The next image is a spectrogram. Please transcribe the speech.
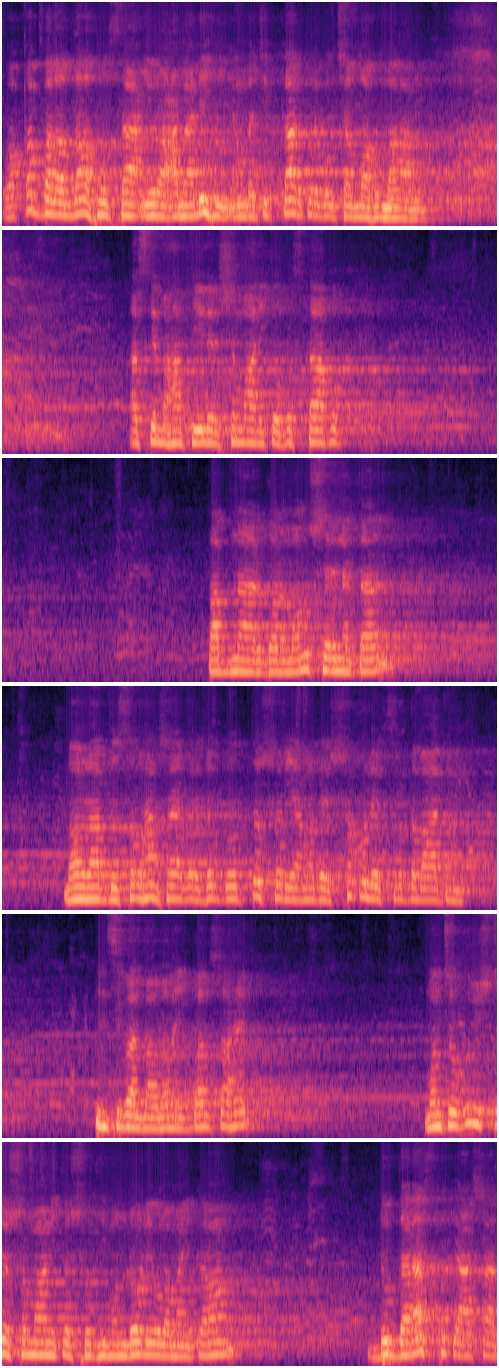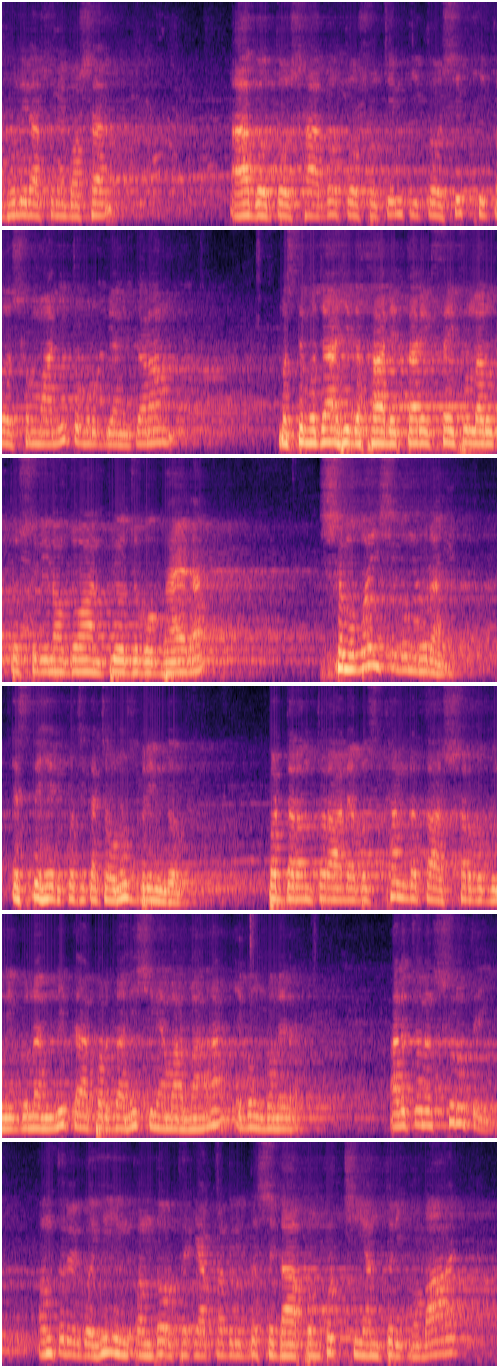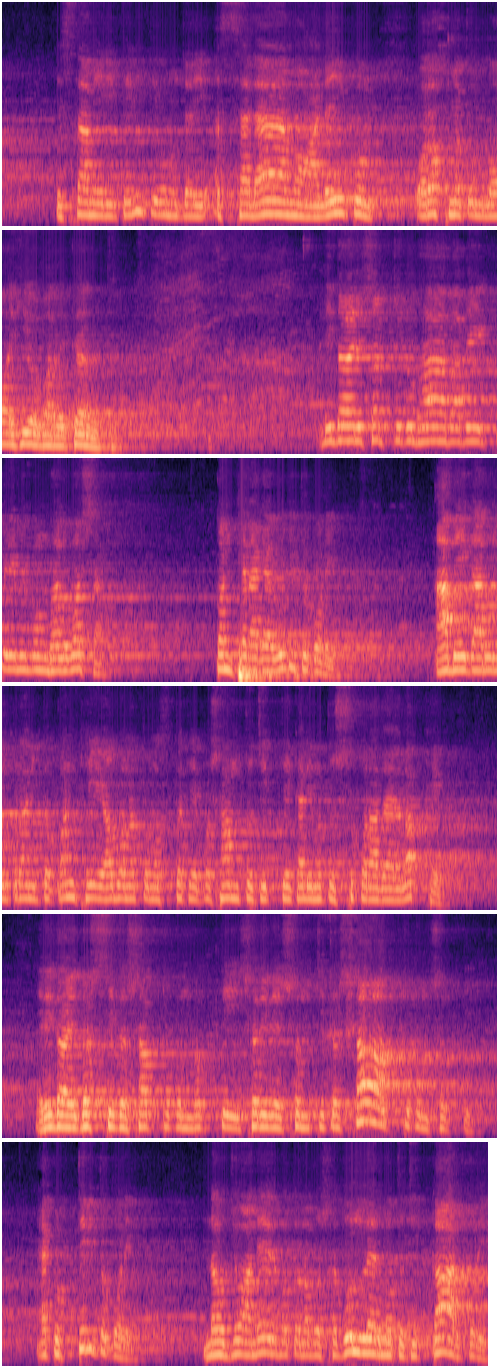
وقبل الله سائر عمله আমরা চিৎকার করে বলছি আল্লাহুম্মা আমিন আজকে মাহফিলের সম্মানিত উপস্থাপক পাবনার গণমানুষের নেতা মৌলানা আব্দুল সোহান সাহেবের যোগ্য উত্তরস্বরী আমাদের সকলের শ্রদ্ধাবাজন প্রিন্সিপাল মাওলানা ইকবাল সাহেব, মঞ্চ উপবিষ্ট সম্মানিত সুধী মণ্ডলী ওলামাই কারণ দূরদারাজ থেকে আসা ধুলির আসনে বসা, আগত, স্বাগত, সুচিন্তিত, শিক্ষিত, সম্মানিত মুরব্বিয়ান কারণ মুসলিম মুজাহিদ খালিদ তারিক সাইফুল্লাহর উত্তরসূরি নওজোয়ান প্রিয় যুবক ভাইয়েরা, সমবয়সী বন্ধুরা স্নেহের কচিকাচা অনুজবৃন্দ। পর্দার অন্তরালে অবস্থানরতা সর্বগুণী গুণান্বিতা পর্দা নিশিনে আমার মা এবং বোনেরা। আলোচনার শুরুতেই অন্তরের গহীন অন্তর থেকে আপনাদের উদ্দেশ্যে জ্ঞাপন করছি আন্তরিক মোবারক। ইসলামী রীতিনীতি অনুযায়ী আসসালামু আলাইকুম ও রহমতুল্লাহ হৃদয়ের সবটুকু ভাব, আবেগ, প্রেম এবং ভালোবাসা কণ্ঠের আগে উদিত করে আবেগ আর অনুপ্রাণিত কণ্ঠে অবনত মস্তকে প্রশান্ত চিত্তে কালিমত শুকর আদায়ের লক্ষ্যে। হৃদয়ে দর্শিত সবটুকুন ভক্তি, শরীরে সঞ্চিত সবটুকুন শক্তি। একত্রিত করে নৌজোয়ানের মতো নবসদুল্লের মতো চিৎকার করে,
